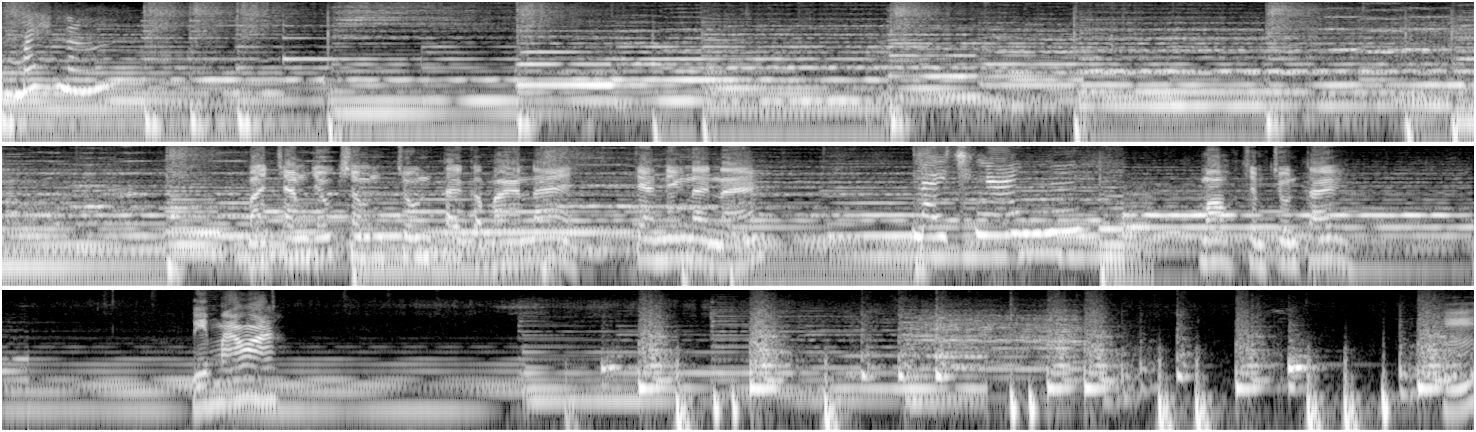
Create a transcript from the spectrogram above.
ក៏យកម៉េះណាបើចាំយកខ្ញុំជូនទៅក៏បានដែរផ្ទះនាងនៅណានៅឆ្ងាញ់ណាស់មកខ្ញុំជូនទៅវាមកអាហឹម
